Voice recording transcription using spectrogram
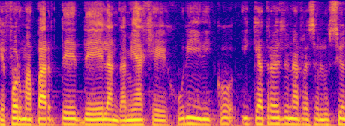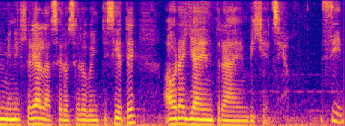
que forma parte del andamiaje jurídico y que a través de una resolución ministerial a 0027 ahora ya entra en vigencia. Sí,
